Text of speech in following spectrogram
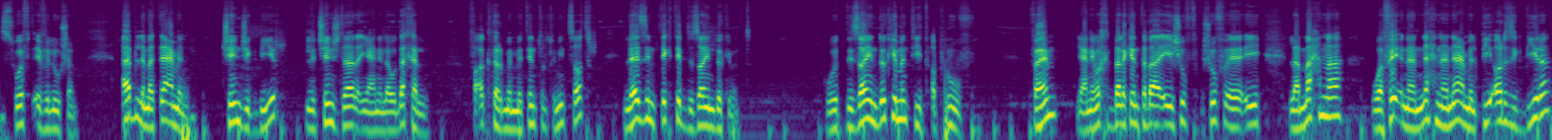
Swift Evolution قبل ما تعمل change كبير ال change ده يعني لو دخل في أكتر من 200 300 سطر لازم تكتب design document وال design document يت approve. فاهم؟ يعني واخد بالك أنت بقى إيه؟ شوف شوف إيه؟ لما إحنا وافقنا إن إحنا نعمل PRs كبيرة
